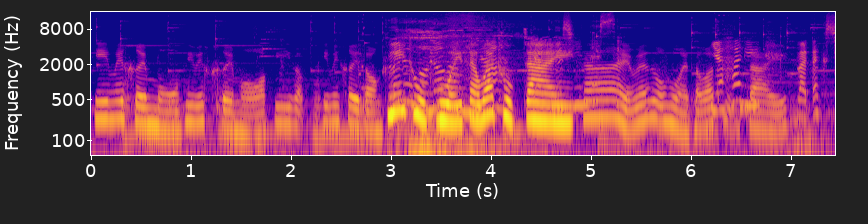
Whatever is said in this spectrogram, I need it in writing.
พี่ไม่เคยโม้พี่ไม่เคยโม้ว่าพี่แบบพี่ไม่เคยลองไม่ถูกหวยแต่ว่าถูกใจ ใช่ ไม่ถูกหวยแต่ว่าถูกใจ私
